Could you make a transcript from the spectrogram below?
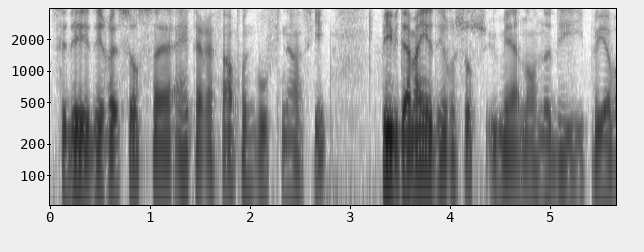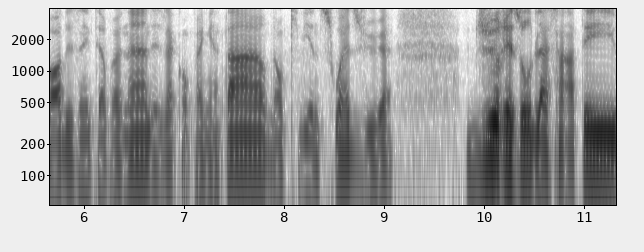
c'est des, des, ressources euh, intéressantes au niveau financier. Puis évidemment, il y a des ressources humaines. On a des, il peut y avoir des intervenants, des accompagnateurs, donc qui viennent soit du du réseau de la santé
